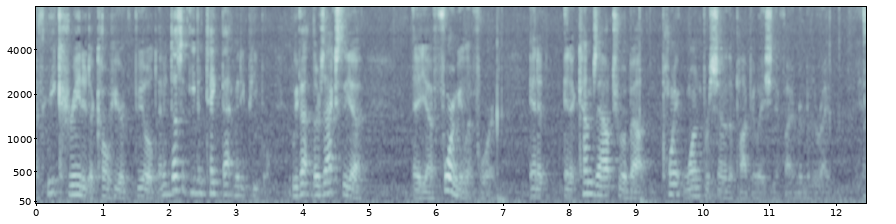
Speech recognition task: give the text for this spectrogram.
If we created a coherent field, and it doesn't even take that many people. We've got, there's actually a, a, a formula for it, and it and it comes out to about 0.1 percent of the population, if I remember the right. Yeah.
